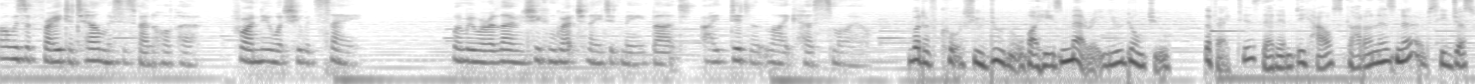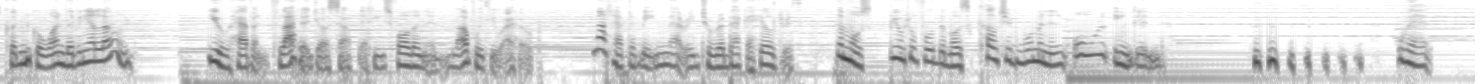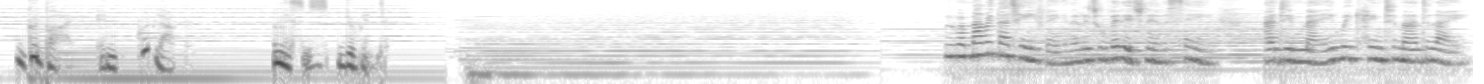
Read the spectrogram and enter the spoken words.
I was afraid to tell Mrs. Van Hopper, for I knew what she would say. When we were alone, she congratulated me, but I didn't like her smile. But of course, you do know why he's marrying you, don't you? The fact is, that empty house got on his nerves. He just couldn't go on living alone. You haven't flattered yourself that he's fallen in love with you, I hope. Not after being married to Rebecca Hildreth, the most beautiful, the most cultured woman in all England. well, goodbye and good luck, Mrs. De Winter. We were married that evening in a little village near the sea, and in May we came to Manderley.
